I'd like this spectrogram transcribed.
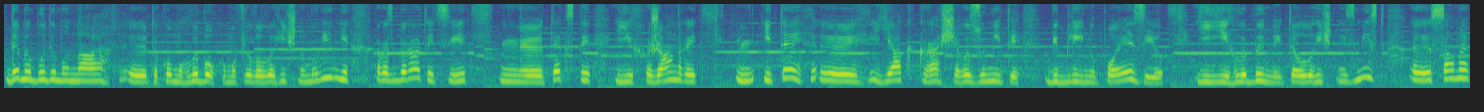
де ми будемо на е, такому глибокому філологічному рівні розбирати ці е, тексти, їх жанри і те, як краще розуміти біблійну поезію, її глибинний теологічний зміст, саме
